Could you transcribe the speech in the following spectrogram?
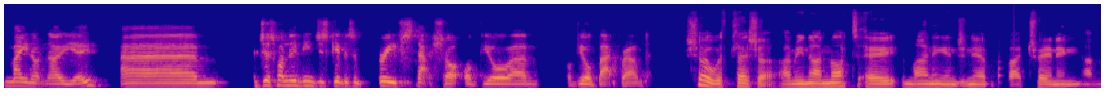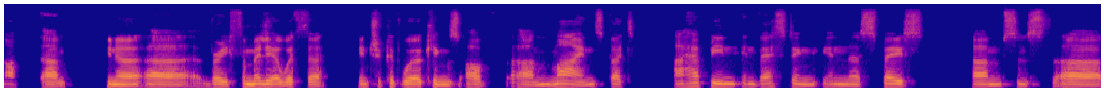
may not know you. Um, just wondering if you can just give us a brief snapshot of your um, of your background. Sure, with pleasure. I mean, I'm not a mining engineer by training. I'm not, um, you know, uh, very familiar with the intricate workings of um, mines, but I have been investing in the space um, since uh,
